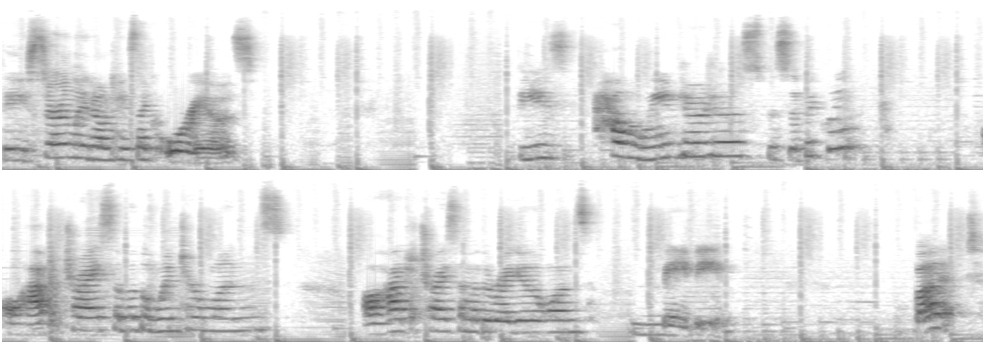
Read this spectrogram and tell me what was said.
They certainly don't taste like Oreos. These Halloween Joe-Joe's specifically, I'll have to try some of the winter ones. I'll have to try some of the regular ones, maybe. But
